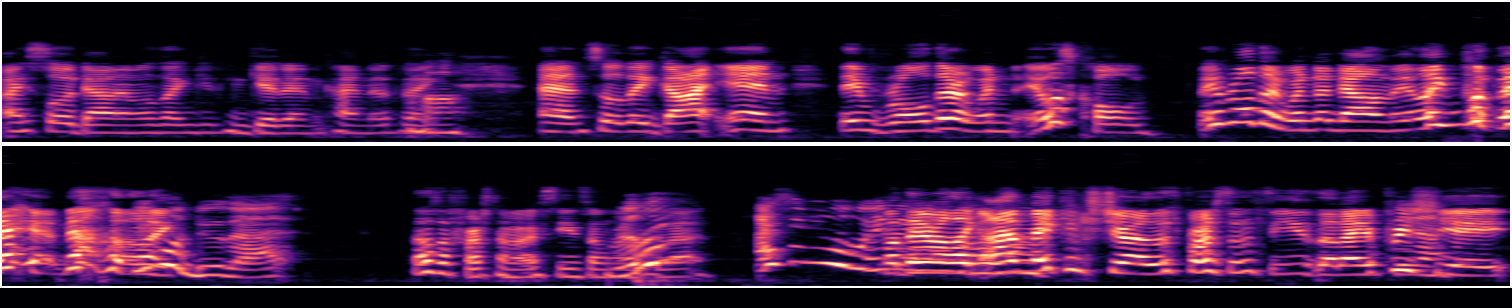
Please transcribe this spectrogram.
I slowed down and was like, you can get in kind of thing. Uh-huh. And so they got in, they rolled their window it was cold. They rolled their window down, and they like put their hand down like People do that. That was the first time I've seen someone Really? do that. I see people waving. But they were like, I'm making sure this person sees that I appreciate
